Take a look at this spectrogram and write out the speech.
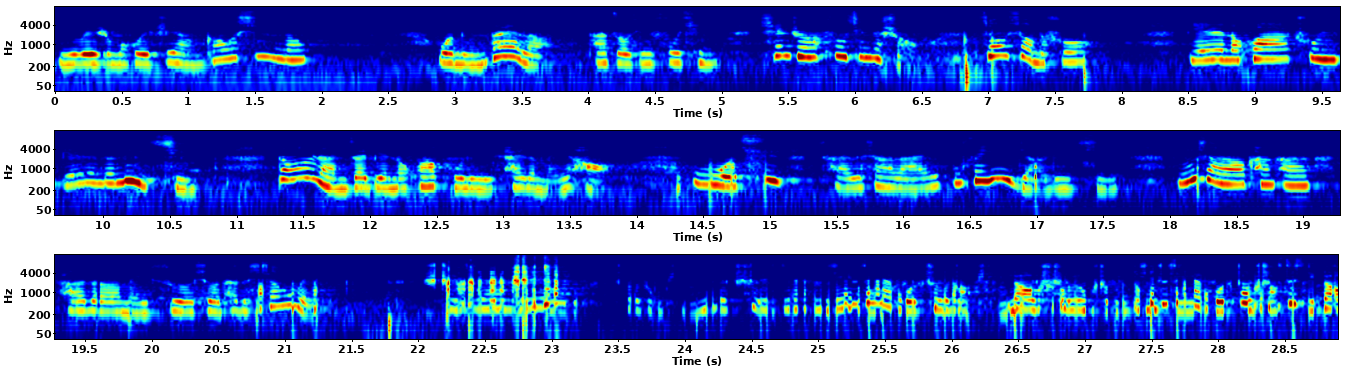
你为什么会这样高兴呢？我明白了。他走近父亲，牵着父亲的手，娇笑地说：“别人的花出于别人的力气。”当然，在别人的花圃里开得美好。我去采了下来，不费一点力气，也想要看看它的美色，嗅它的香味。世间没有这种便宜的事。世间现在我知道要受用什么东西，我知道自己要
